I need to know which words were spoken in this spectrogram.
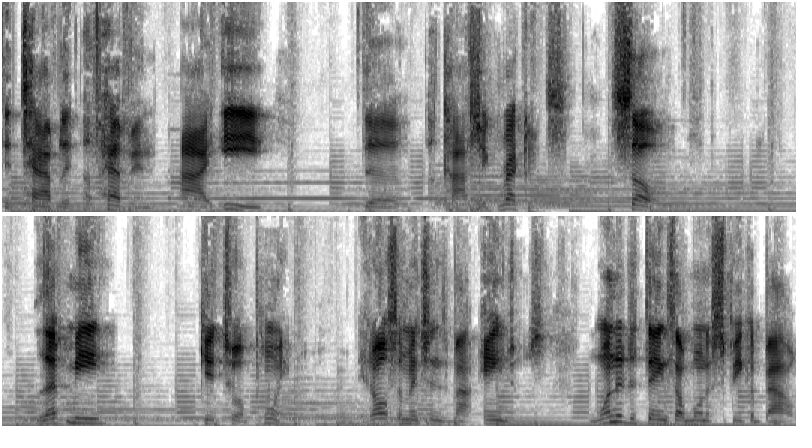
the tablet of heaven, i.e., the Akashic records. So, let me get to a point. It also mentions about angels. One of the things I want to speak about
